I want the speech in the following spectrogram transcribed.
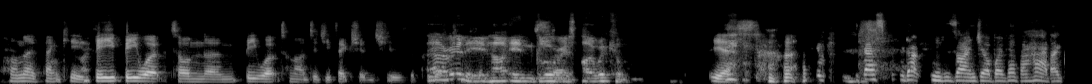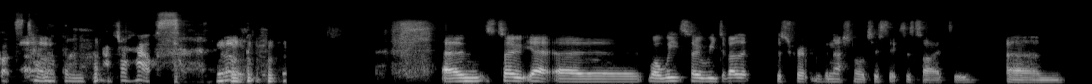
oh no, thank you. B B worked on um, B worked on our digifiction. She was the oh really in in glorious High Wycombe. Yes. best production design job I've ever had. I got to turn up and catch a house. Yeah. um, so yeah, uh, well, we so we developed the script with the National Autistic Society um,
